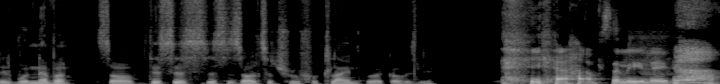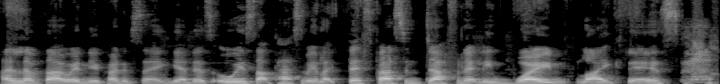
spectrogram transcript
it would never. So this is this is also true for client work obviously yeah, absolutely. I love that when you're kind of saying, yeah, there's always that person where like, this person definitely won't like this.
